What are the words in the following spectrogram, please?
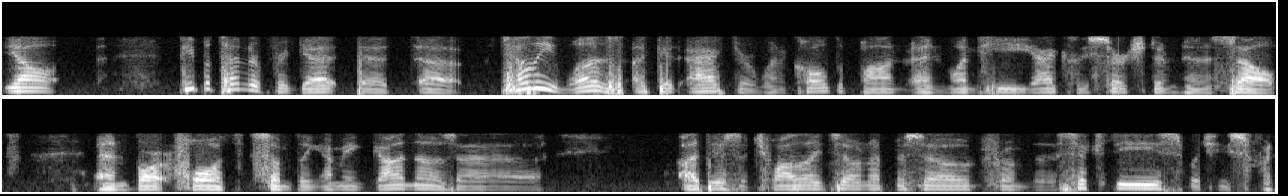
you know, people tend to forget that uh, Telly was a good actor when called upon, and when he actually searched him himself and brought forth something. I mean, God knows. Uh, uh, there's a Twilight Zone episode from the '60s, which he's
